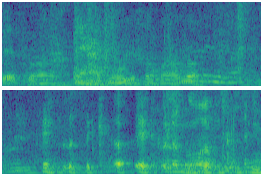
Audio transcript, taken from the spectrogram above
איפה הגמול, איפה המעבר? אין לו לקבל, כולם מורחים.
